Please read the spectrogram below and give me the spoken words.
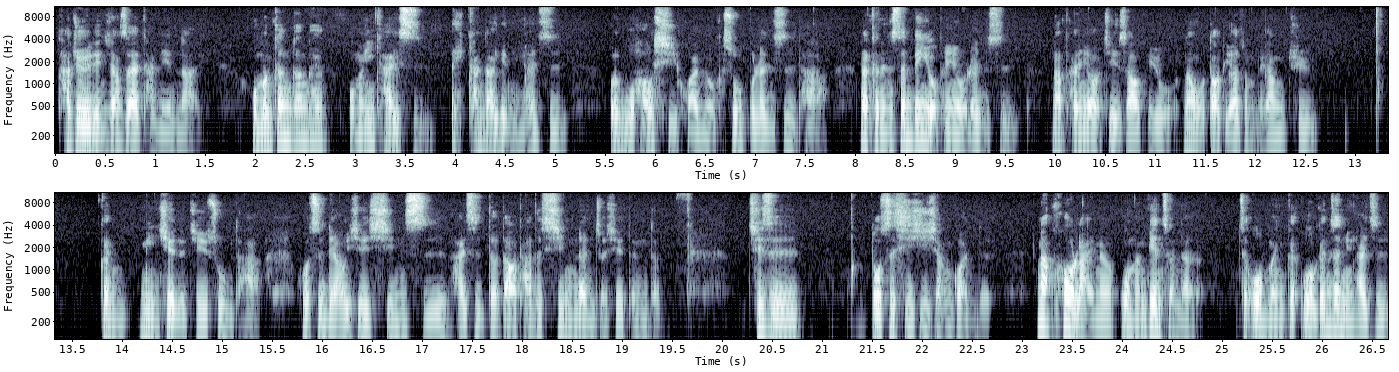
它就有点像是在谈恋爱。我们刚刚开，我们一开始，哎，看到一个女孩子，我我好喜欢哦，可是我不认识她。那可能身边有朋友认识，那朋友介绍给我，那我到底要怎么样去更密切的接触她？或是聊一些心思，还是得到她的信任，这些等等，其实都是息息相关的。那后来呢？我们变成了这，我们跟我跟这女孩子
